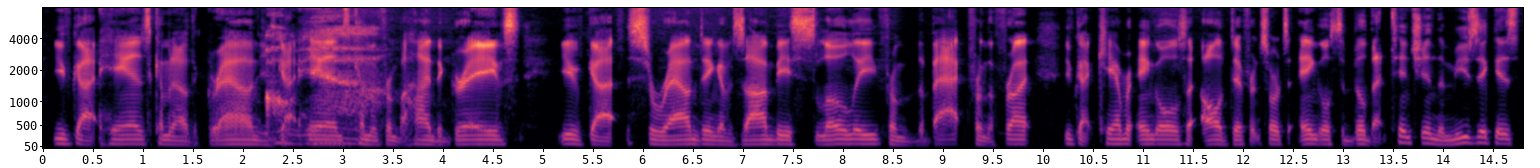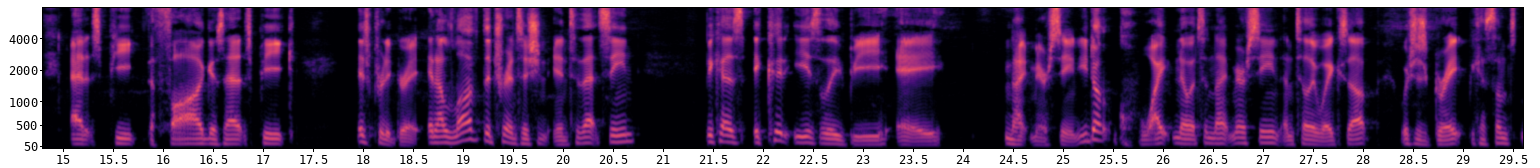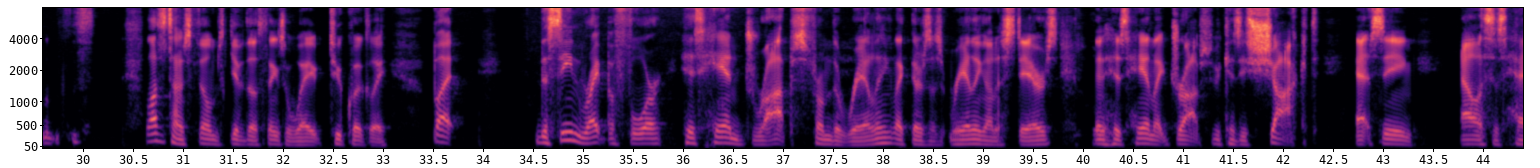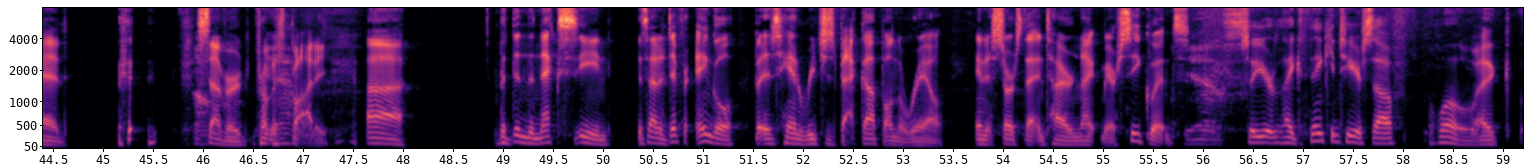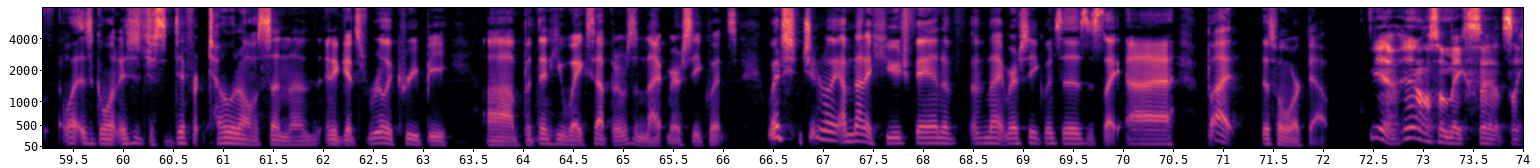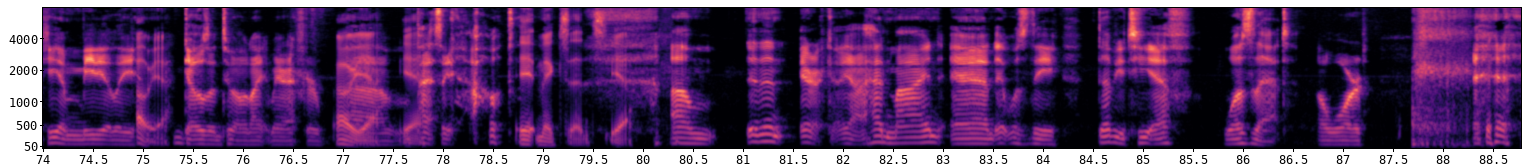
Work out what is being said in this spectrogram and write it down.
You've got hands coming out of the ground. You've Oh, got hands yeah. coming from behind the graves. You've got surrounding of zombies slowly from the back, from the front. You've got camera angles, at all different sorts of angles to build that tension. The music is at its peak. The fog is at its peak. It's pretty great. And I love the transition into that scene because it could easily be a nightmare scene. You don't quite know it's a nightmare scene until he wakes up, which is great because some lots of times films give those things away too quickly. But the scene right before his hand drops from the railing, like there's a railing on the stairs, and his hand like drops because he's shocked at seeing Alice's head severed from his body. Uh, but then the next scene is at a different angle, but his hand reaches back up on the rail and it starts that entire nightmare sequence. Yes. So you're like thinking to yourself, whoa, like what is going This is just a different tone all of a sudden. uh, And it gets really creepy. Uh, but then he wakes up and it was a nightmare sequence, which generally I'm not a huge fan of, of nightmare sequences. It's like, uh, but this one worked out. Yeah, it also makes sense. Like he immediately Oh, yeah. goes into a nightmare after Oh, yeah, um, yeah. passing out. It makes sense. Yeah. Um, and then Eric, yeah, I had mine, and it was the WTF was that award,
